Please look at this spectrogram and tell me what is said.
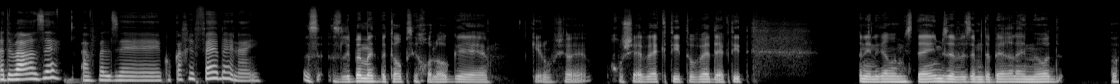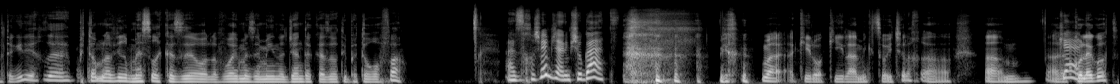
הדבר הזה, אבל זה כל כך יפה בעיניי. אז, אז לי באמת בתור פסיכולוג, אה, כאילו, שחושב אקטית, עובד אקטית, אני לגמרי מזדהה עם זה וזה מדבר אליי מאוד. אבל תגידי איך זה פתאום להעביר מסר כזה או לבוא עם איזה מין אג'נדה כזאת בתור רופאה. אז חושבים שאני משוגעת. מה, כאילו הקהילה המקצועית שלך, כן. הקולגות?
